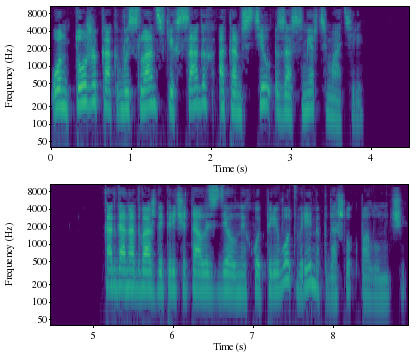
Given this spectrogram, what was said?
он тоже, как в исландских сагах, отомстил за смерть матери. Когда она дважды перечитала сделанный ход перевод, время подошло к полуночи.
